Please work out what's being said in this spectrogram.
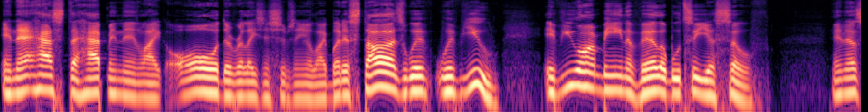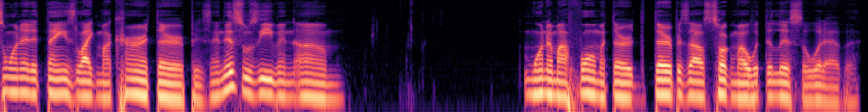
And that has to happen in like all the relationships in your life, but it starts with with you. If you aren't being available to yourself, and that's one of the things like my current therapist, and this was even um one of my former ther- therapists I was talking about with the list or whatever,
